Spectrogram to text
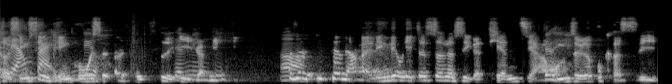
可行性评估是二十四亿人民币，就是一千两百零六亿，这真的是一个天价，我们觉得不可思议。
